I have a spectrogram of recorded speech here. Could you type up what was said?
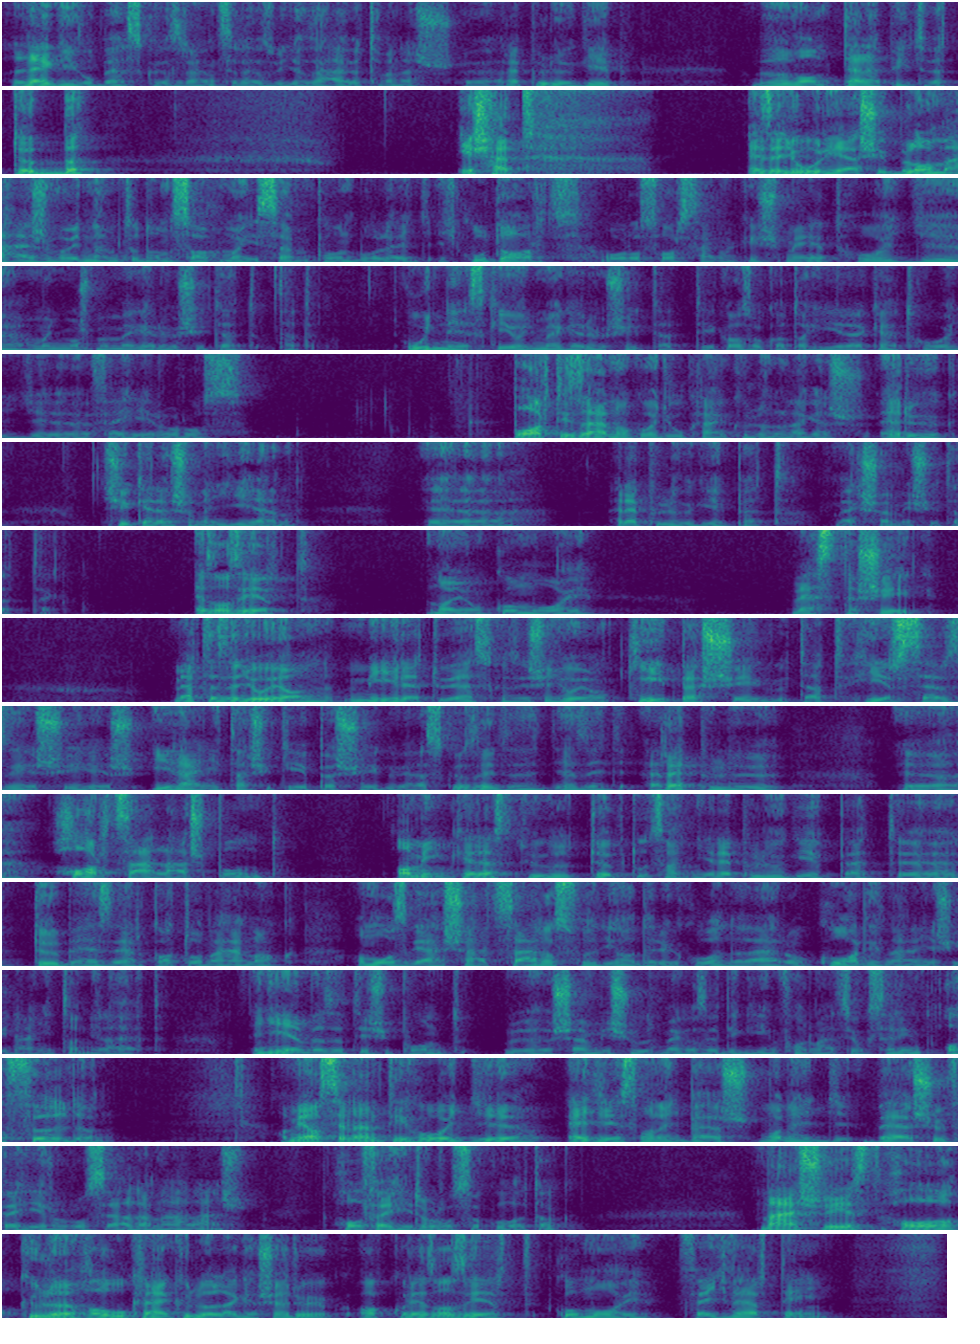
legjobb eszközrendszer, ez ugye az A-50-es repülőgépből van telepítve több, és hát ez egy óriási blamázs, vagy nem tudom, szakmai szempontból egy, egy kudarc Oroszországnak ismét, hogy, hogy most már megerősített, tehát úgy néz ki, hogy megerősítették azokat a híreket, hogy fehér orosz partizánok vagy ukrán különleges erők sikeresen egy ilyen repülőgépet megsemmisítettek. Ez azért nagyon komoly veszteség, mert ez egy olyan méretű eszköz és egy olyan képességű, tehát hírszerzési és irányítási képességű eszköz, ez egy, ez egy repülő harcálláspont, amin keresztül több tucatnyi repülőgépet, több ezer katonának a mozgását szárazföldi haderők oldaláról koordinálni és irányítani lehet. Egy ilyen vezetési pont semmisült meg az eddigi információk szerint a Földön. Ami azt jelenti, hogy egyrészt van egy, bels, van egy belső fehér orosz ellenállás, ha fehér oroszok voltak. Másrészt, ha, külön, ha ukrán különleges erők, akkor ez azért komoly fegyvertény,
